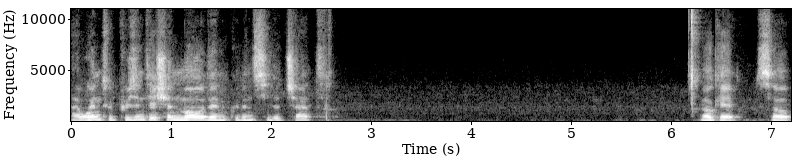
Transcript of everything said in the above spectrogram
I went to presentation mode and couldn't see the chat. Okay, so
